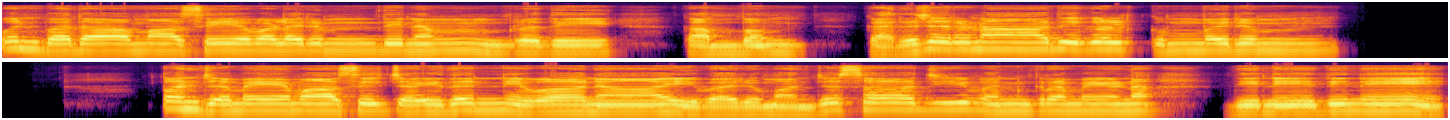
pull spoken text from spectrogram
ഒൻപതാം മാസേ വളരും ദിനം പ്രതി കമ്പം കരചരണാദികൾക്കും വരും. പഞ്ചമേ മാസി ചൈതന്യവാനായി വരും അഞ്ചസാ ജീവൻ ക്രമേണ. ദിനേ ദിനേ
